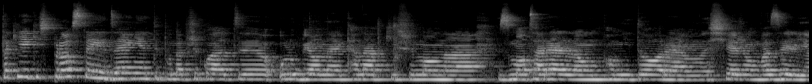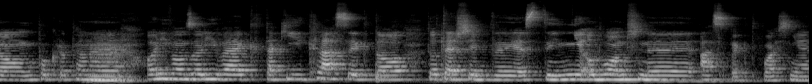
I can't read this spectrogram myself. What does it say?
takie jakieś proste jedzenie, typu na przykład y, ulubione kanapki Szymona z mozzarellą, pomidorem, świeżą bazylią, pokropione Mm. oliwą z oliwek, taki klasyk, to, to też jakby jest nieodłączny aspekt właśnie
